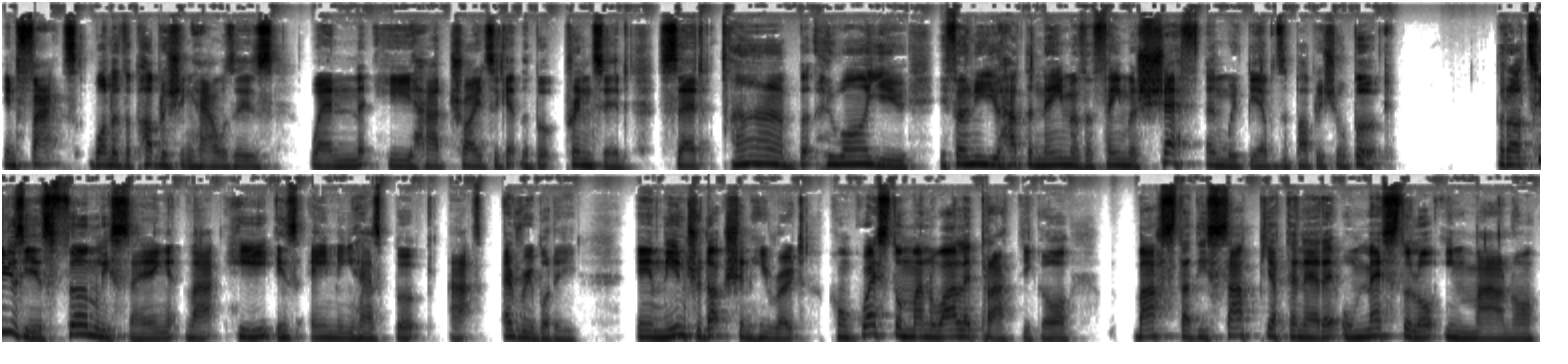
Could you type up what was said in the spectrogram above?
In fact, one of the publishing houses, when he had tried to get the book printed, said, Ah, but who are you? If only you had the name of a famous chef, then we'd be able to publish your book. But Artusi is firmly saying that he is aiming his book at everybody. In the introduction, he wrote, Con questo manuale pratico basta di sappia tenere un mestolo in mano.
